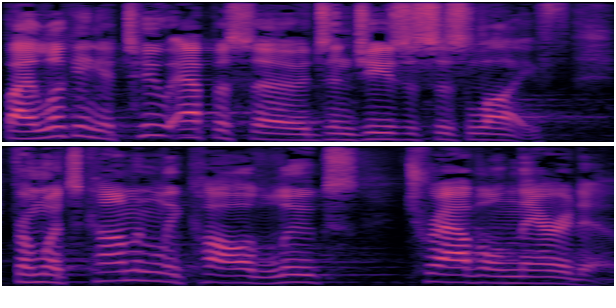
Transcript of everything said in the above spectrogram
by looking at two episodes in Jesus' life from what's commonly called Luke's travel narrative.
